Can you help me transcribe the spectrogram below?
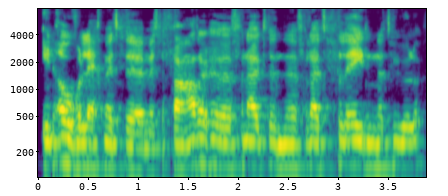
In overleg met, met zijn vader, vanuit, een, vanuit het verleden natuurlijk.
